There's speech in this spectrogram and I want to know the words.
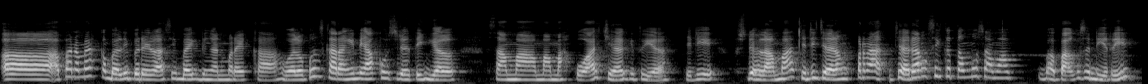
uh, apa namanya kembali berrelasi baik dengan mereka. Walaupun sekarang ini aku sudah tinggal sama mamahku aja gitu ya. Jadi sudah lama jadi jarang pernah jarang sih ketemu sama bapakku sendiri.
